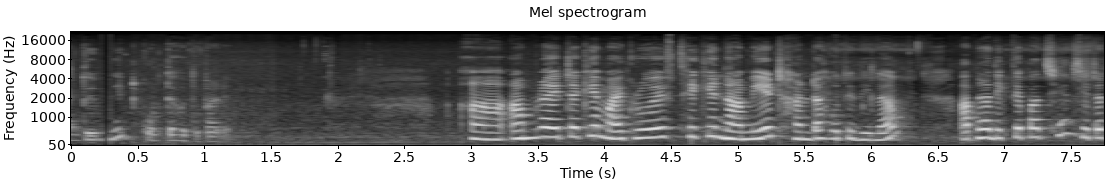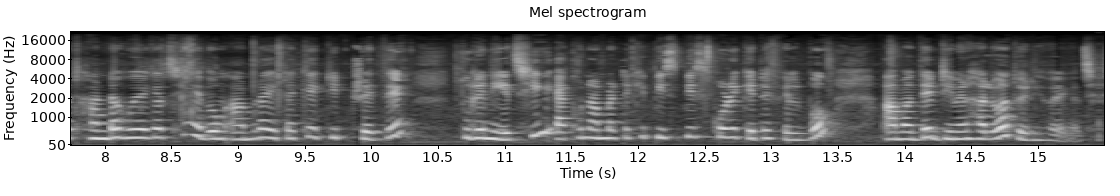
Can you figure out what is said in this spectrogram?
এক দুই মিনিট করতে হতে পারে। আমরা এটাকে মাইক্রোওয়েভ থেকে নামিয়ে ঠান্ডা হতে দিলাম। আপনারা দেখতে পাচ্ছেন যে এটা ঠান্ডা হয়ে গেছে এবং আমরা এটাকে একটি ট্রেতে তুলে নিয়েছি। এখন আমরা এটাকে পিস পিস করে কেটে ফেলব। আমাদের ডিমের হালুয়া তৈরি হয়ে গেছে।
